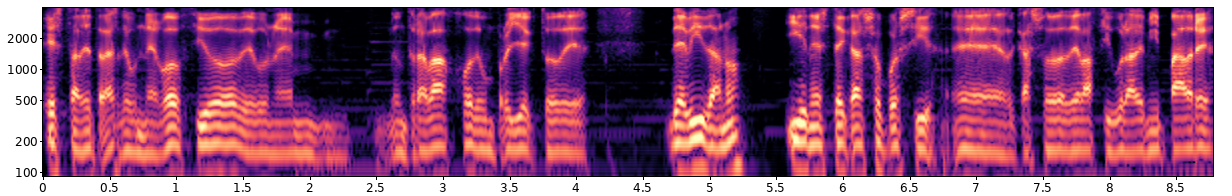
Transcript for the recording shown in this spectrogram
está detrás de un negocio, de un, em, de un trabajo, de un proyecto de, de vida, ¿no? Y en este caso, pues sí, eh, el caso de la figura de mi padre,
